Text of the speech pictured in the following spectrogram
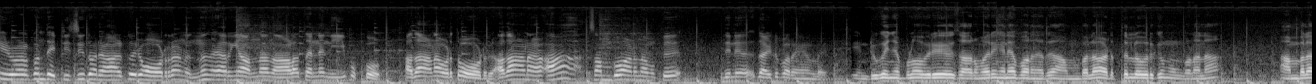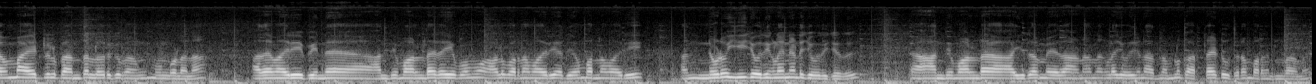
കീഴ്വഴക്കം തെറ്റിച്ചത് ഒരാൾക്ക് ഒരു ഓർഡറാണ് ഇന്ന് ഇറങ്ങി അന്ന നാളെ തന്നെ നീ പൊക്കോ. അതാണ് അവിടുത്തെ ഓർഡർ അതാണ് ആ സംഭവമാണ് നമുക്ക് ഇതിന് ഇതായിട്ട് പറയാനുള്ളത്. ഇന്റർവ്യൂ കഴിഞ്ഞപ്പോഴും അവർ സാറുമാർ ഇങ്ങനെ പറഞ്ഞത്. അമ്പലം അടുത്തുള്ളവർക്ക് മുൻഗണന അമ്പലമായിട്ടുള്ള ബന്ധമുള്ളവർക്ക് മുൻ- മുൻഗണന. അതേമാതിരി പിന്നെ അന്തിമാളുടെ ദൈവം ആൾ പറഞ്ഞ മാതിരി അദ്ദേഹം പറഞ്ഞ മാതിരി എന്നോടും ഈ ചോദ്യങ്ങൾ തന്നെയാണ് ചോദിച്ചത്. അന്തിമാളുടെ ആയുധം ഏതാണ് എന്നുള്ള ചോദ്യം അത് നമ്മൾ കറക്റ്റായിട്ട് ഉത്തരം പറഞ്ഞിട്ടുള്ളതാണ്.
